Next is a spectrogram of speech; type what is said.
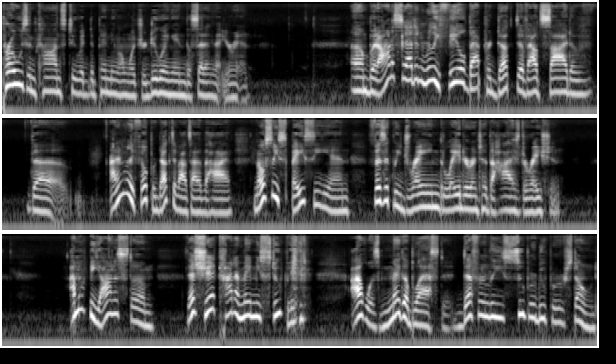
pros and cons to it depending on what you're doing in the setting that you're in. Um, but honestly, I didn't really feel that productive outside of the I didn't really feel productive outside of the high, mostly spacey and physically drained later into the high's duration. I'm gonna be honest, um, that shit kind of made me stupid. I was mega blasted, definitely super duper stoned,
